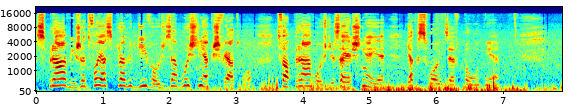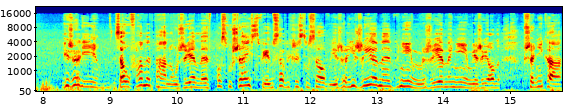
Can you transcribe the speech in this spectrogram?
Sprawi, że Twoja sprawiedliwość zabłyśnie jak światło, Twa prawość zajaśnieje jak słońce w południe. Jeżeli zaufamy Panu, żyjemy w posłuszeństwie Jezusowi Chrystusowi, jeżeli żyjemy w Nim, żyjemy Nim, jeżeli On przenika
